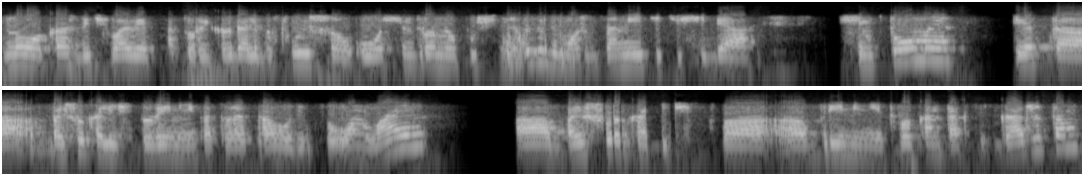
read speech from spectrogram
но каждый человек, который когда-либо слышал о синдроме упущенной выгоды, может заметить у себя симптомы. Это большое количество времени, которое проводится онлайн, а, большое количество а, времени в контакте с гаджетом,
